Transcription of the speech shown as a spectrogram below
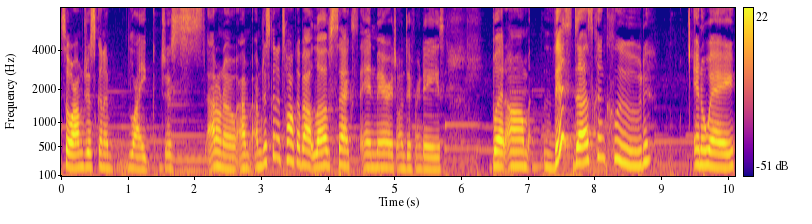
So, I'm just going to, like, just, I don't know. I'm, I'm just going to talk about love, sex, and marriage on different days. But um, this does conclude, in a way,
